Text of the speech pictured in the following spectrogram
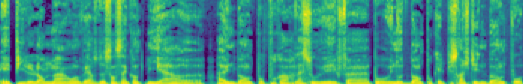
Et puis le lendemain, on verse 250 milliards euh, à une banque pour pouvoir la sauver, enfin pour une autre banque pour qu'elle puisse racheter une banque. Pour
